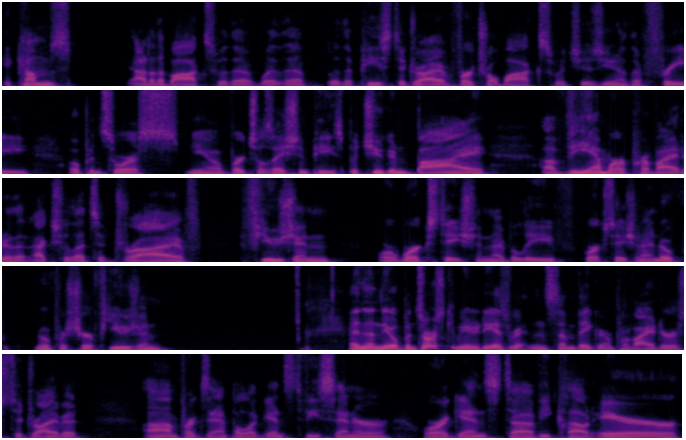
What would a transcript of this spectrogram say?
it comes out of the box with a with a with a piece to drive VirtualBox, which is you know the free open source you know virtualization piece. But you can buy a VMware provider that actually lets it drive Fusion or Workstation, I believe Workstation. I know for, know for sure Fusion. And then the open source community has written some Vagrant providers to drive it, um, for example, against vCenter or against uh, vCloud Air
